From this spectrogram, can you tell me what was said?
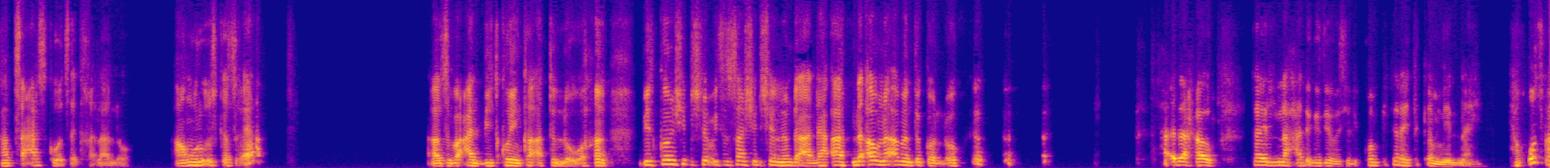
ካብ ፃዕርስ ክወፅእ ክኽእል ኣለዎ። ኣእምሩኡ ዝቀፅያ ኣብዚ በዓል ቢትኮይን ከኣት ኣለዎ። ቢትኮይን ሽዱሽተ ሚእቲ ስሳን ሽዱሽተ ንኣብኡ ንኣመንቲ ከለዉ ሓደ ሓው እንታይ ኢልና ሓደ ግዜ መሲሊ ኮምፒተር ኣይጥቀምን ኢልና ተቆፅራ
